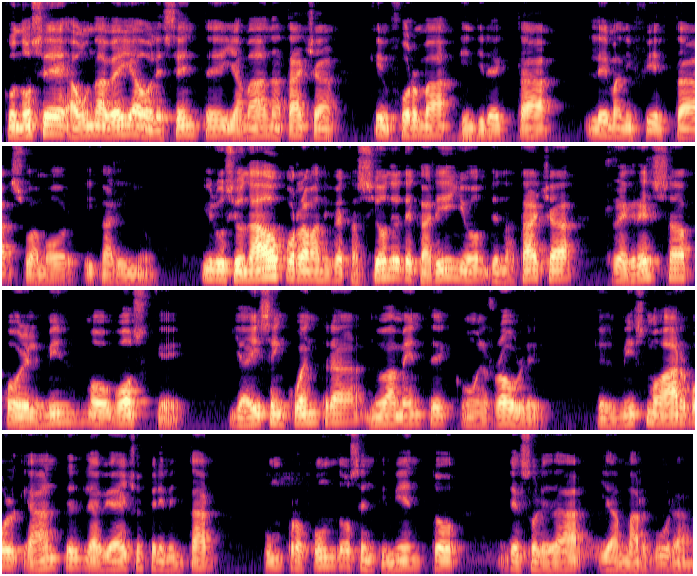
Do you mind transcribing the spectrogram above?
conoce a una bella adolescente llamada Natacha que en forma indirecta le manifiesta su amor y cariño. Ilusionado por las manifestaciones de cariño de Natacha, regresa por el mismo bosque y ahí se encuentra nuevamente con el roble, el mismo árbol que antes le había hecho experimentar un profundo sentimiento de soledad y amargura.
